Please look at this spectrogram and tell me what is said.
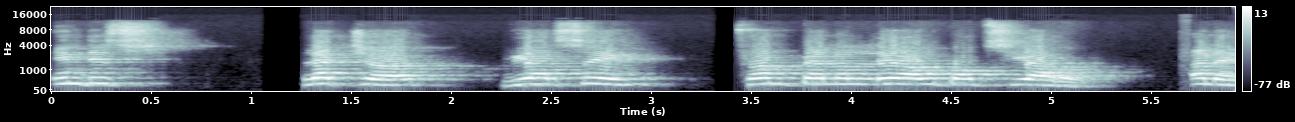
in this lecture we are seeing front panel layout of CRO અને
